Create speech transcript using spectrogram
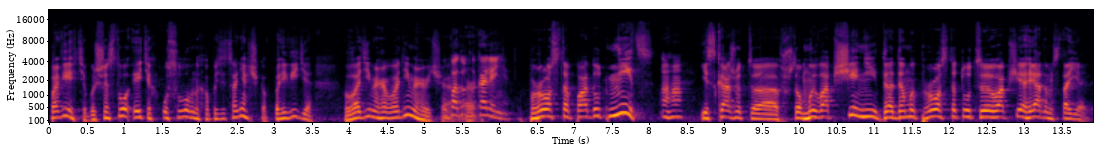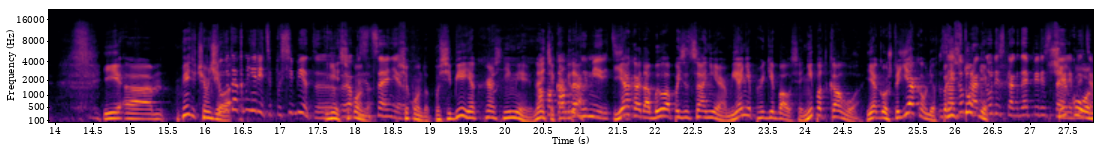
поверьте, большинство этих условных оппозиционерщиков при виде Владимира Владимировича Упадут э, на колени. просто падут ниц Ага. и скажут, э, что мы вообще не, да, да мы просто тут э, вообще рядом стояли. И э, понимаете, в чем Чего дело? вы так мерите по себе-то, Нет, секунду, секунду. По себе я как раз не меряю. Знаете, по кому когда вы мерите? я когда был оппозиционером, я не прогибался ни под кого. Я говорю, что Яковлев Зато преступник. прогнулись, когда перестали Секунду,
